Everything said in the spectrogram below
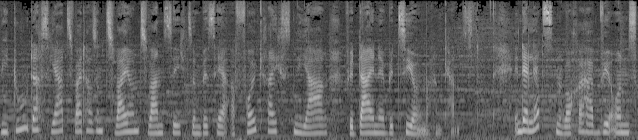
wie du das Jahr 2022 zum bisher erfolgreichsten Jahr für deine Beziehung machen kannst. In der letzten Woche haben wir uns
